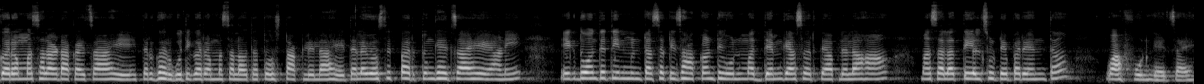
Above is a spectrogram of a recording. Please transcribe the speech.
गरम मसाला टाकायचा आहे. तर घरगुती गरम मसाला होता तोच टाकलेला आहे. त्याला व्यवस्थित परतून घ्यायचा आहे आणि एक दोन ते तीन मिनटासाठी झाकण ठेवून मध्यम गॅसवरती आपल्याला हा मसाला तेल सुटेपर्यंत वाफवून घ्यायचा आहे.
